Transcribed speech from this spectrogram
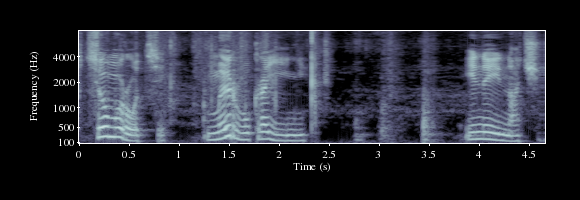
В цьому році мир в Україні. І не іначе.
